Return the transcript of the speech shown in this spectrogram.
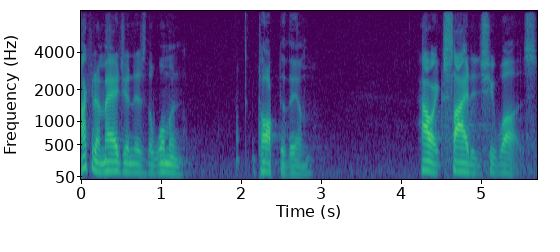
I can imagine as the woman talked to them how excited she was.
